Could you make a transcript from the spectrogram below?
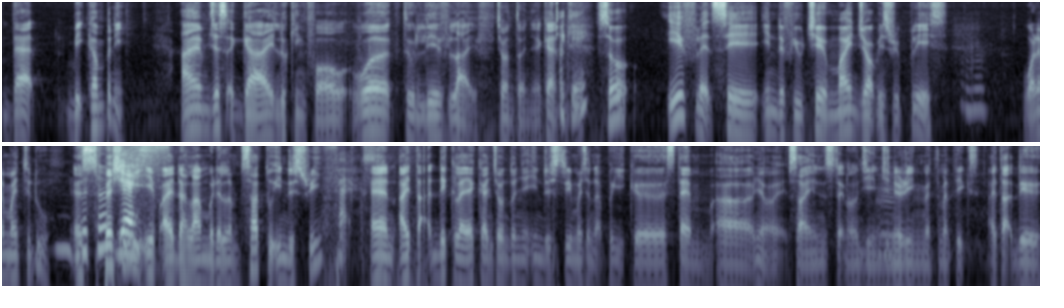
that big company. I am just a guy looking for work to live life. Contohnya kan. Okay. So if let's say in the future my job is replaced, Mhm. what am I to do? Betul. Especially Yes. if I dah lama dalam satu industry Facts. And I tak ada kelayakan contohnya industri macam nak pergi ke STEM, uh, you know, science, technology, Hmm. engineering, mathematics. I tak ada.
